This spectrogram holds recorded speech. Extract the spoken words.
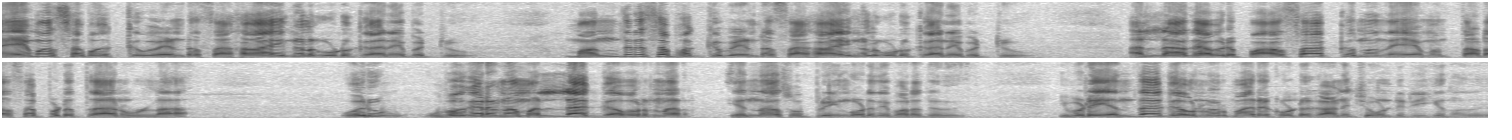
നിയമസഭയ്ക്ക് വേണ്ട സഹായങ്ങൾ കൊടുക്കാനേ പറ്റൂ. മന്ത്രിസഭയ്ക്ക് വേണ്ട സഹായങ്ങൾ കൊടുക്കാനേ പറ്റൂ. അല്ലാതെ അവർ പാസ്സാക്കുന്ന നിയമം തടസ്സപ്പെടുത്താനുള്ള ഒരു ഉപകരണമല്ല ഗവർണർ എന്നാ സുപ്രീം കോടതി പറഞ്ഞത്. ഇവിടെ എന്താ ഗവർണർമാരെ കൊണ്ട് കാണിച്ചുകൊണ്ടിരിക്കുന്നത്?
